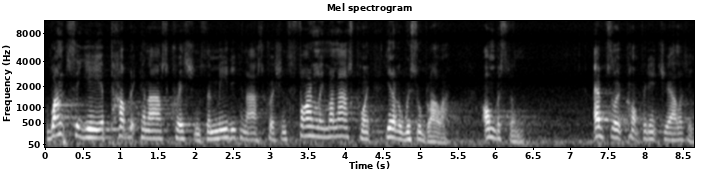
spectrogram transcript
Once a year, public can ask questions, the media can ask questions. Finally, my last point, you'd have a whistleblower, ombudsman, absolute confidentiality.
